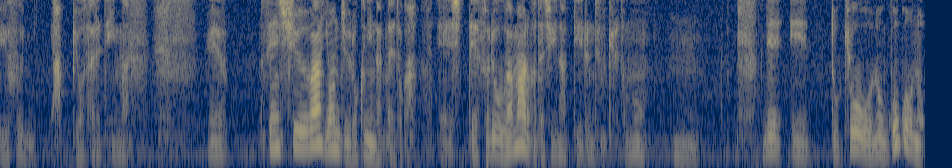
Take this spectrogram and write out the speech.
いうふうに発表されています、えー先週は46人だったりとか、えーしてそれを上回る形になっているんですけれども、うん、でえーっと今日の午後の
